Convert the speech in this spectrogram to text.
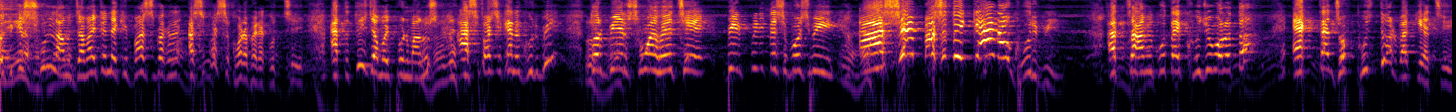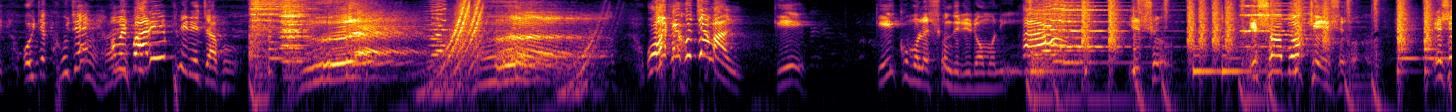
ওদিকে শুনলাম জামাইটা নাকি বাস বাগানের আশেপাশে ঘোরাফেরা করছে। এত তুই জামাইপুর মানুষ আশেপাশে কেন ঘুরবি? তোর বিয়ের সময় হয়েছে বিয়ের পিড়িতে এসে বসবি। আশেপাশে তুই কেন ঘুরবি? আচ্ছা আমি কোথায় খুঁজো বলো তো একটা ঝোপ খুঁজতে আর বাকি আছে। ওইটা খুঁজে আমি বাড়ি ফিরে যাব। ও ঠাকুর জামাই! কে? কে কোমলের সুন্দরী রমণী? এসো এসো বক্ষে এসো। এসো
